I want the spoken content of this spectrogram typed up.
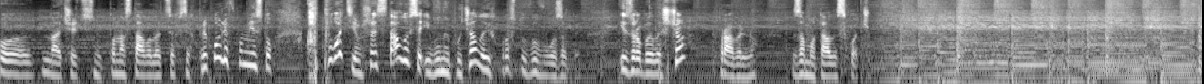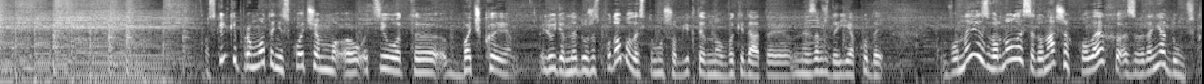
е, значить, понаставили цих всіх приколів по місту, а потім щось сталося, і вони почали їх просто вивозити. І зробили що? Правильно, замотали скотчем. Оскільки примотані скотчем е, оці от е, бачки людям не дуже сподобались, тому що об'єктивно викидати не завжди є куди. Вони звернулися до наших колег з видання Думська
